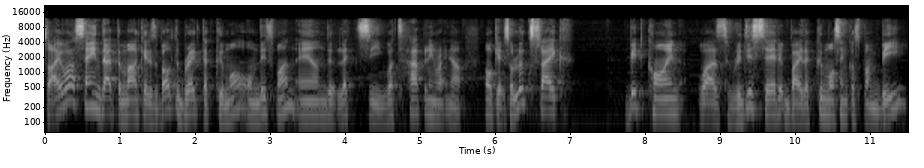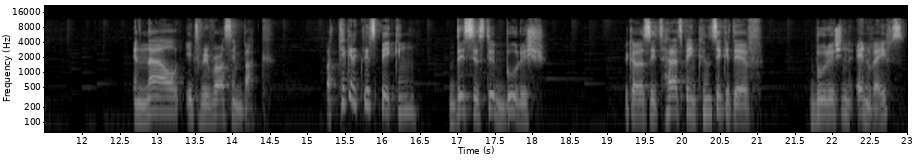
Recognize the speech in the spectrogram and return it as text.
So I was saying that the market is about to break the Kumo on this one and let's see what's happening right now. Okay, so looks like Bitcoin was resisted by the Kumo Senkou Span B and now it's reversing back. But technically speaking, this is still bullish because it has been consecutive bullish in waves.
